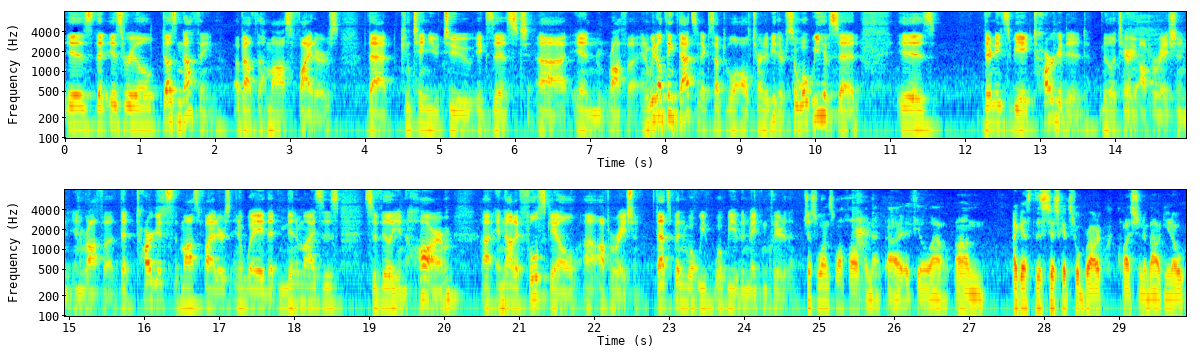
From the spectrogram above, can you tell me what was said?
is that Israel does nothing about the Hamas fighters that continue to exist uh, in Rafah, and we don't think that's an acceptable alternative either. So what we have said is there needs to be a targeted military operation in Rafah that targets Hamas fighters in a way that minimizes civilian harm uh, and not a full-scale uh, operation. That's been what we what we have been making clear to them. Just one small follow-up on that, uh, if you allow. Um, I guess this just gets to a broader question about, you know,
